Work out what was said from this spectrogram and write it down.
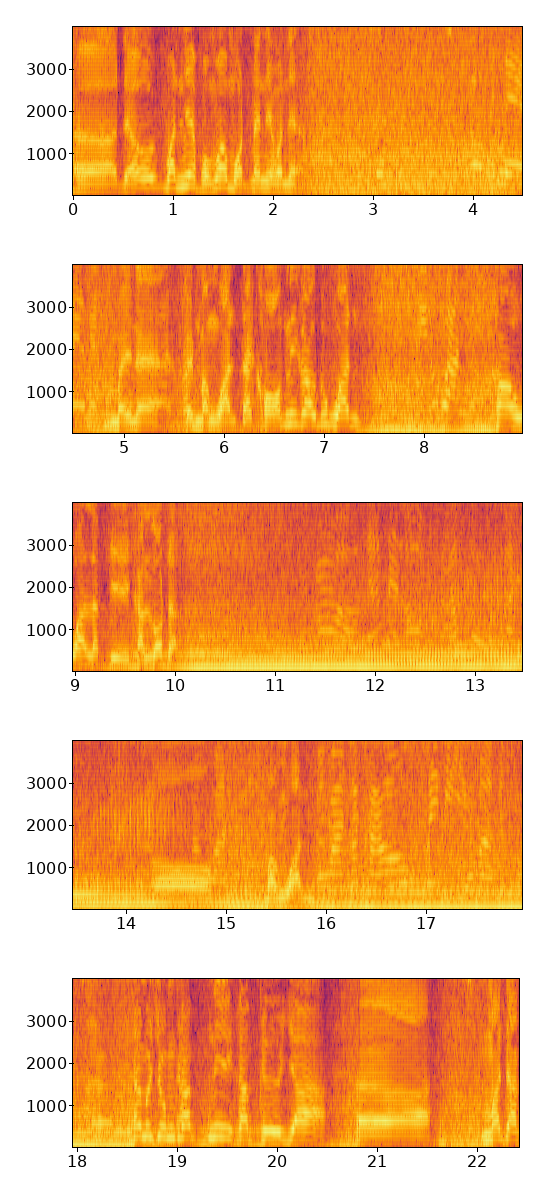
เอ่อเดี๋ยววันเนี้ยผมว่าหมดไหมเนี่ยวันเนี้ย ก็ไม่แน่เป็นไม่แน่ เป็นบางวัน แต่ของนี่เข้าทุกวัน มีทุกวันค่ะเข้าวันละกี่คันรถอะ ก็แล้วแต่รอบเช้าสองบ่ายสอง อ๋อบางวัน บางวันบางวันก็เช้าไม่มีก็มาเป็นช่วงบ่ายเอ่อท่านผู้ชมครับนี่ครับคือหญ้าเอ่อมาจาก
